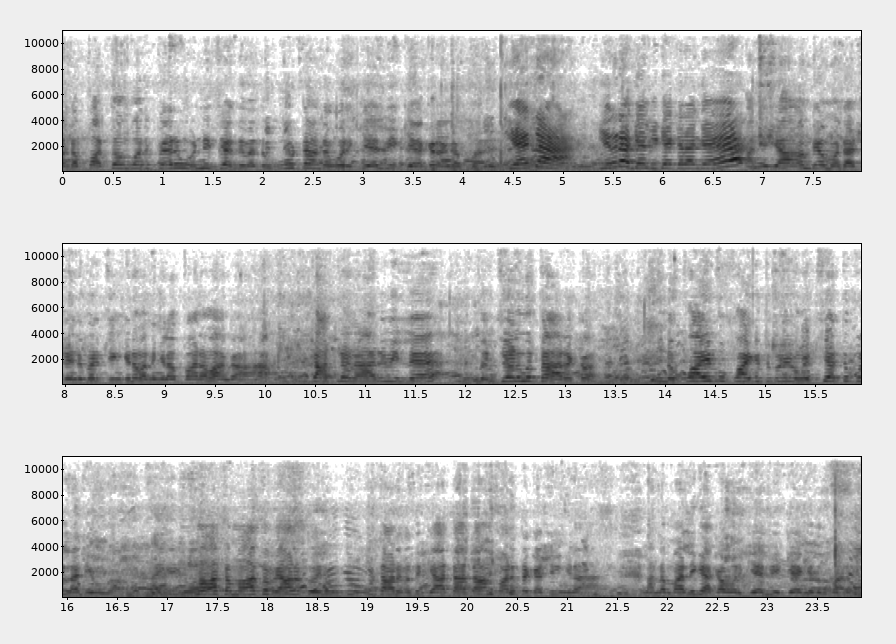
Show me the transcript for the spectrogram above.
அந்த பத்தொன்பது பேரும் ஒண்ணு சேர்ந்து வந்து ஊட்டாண்ட ஒரு கேள்வி கேக்குறாங்க ஏண்டா? என்னடா கேள்வி கேக்குறாங்க? அன்னைக்கு ஆம்பளை மொண்டாட்டி ரெண்டு பேரும் திங்கின்னு வந்தீங்களா? பணம் வாங்க. கட்டின அறிவு இல்ல. இந்த ஜெலுமத்தை அறக்கம் இந்த பாய்ப்பு பாய்க்கிறதுக்குள்ள இவங்க செத்து புள்ளாண்டி இவங்க மாசம் மாசம் வேலை தொழில் விட்டு கூட்டாடு வந்து கேட்டா தான் பணத்தை கட்டுவீங்களா? அந்த மல்லிகை அக்கா ஒரு கேள்வி கேக்குது பாருங்க.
